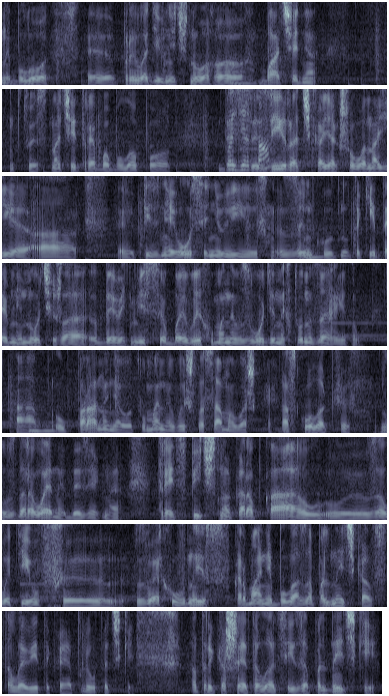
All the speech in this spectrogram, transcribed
Не було е, приладів нічного бачення. Тобто вночі треба було по десь зірочка, якщо вона є, а е, пізньою осінню і взимку, ну такі темні ночі. За 9 місяців бойових у мене в зводі ніхто не загинув. А у поранення от у мене вийшло саме важке. Осколок ну, здоровений, десь як на треть спічного коробка залетів е, зверху вниз. В кармані була запальничка в сталевій такій плюточці. Отрикошетила ці запальнички.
